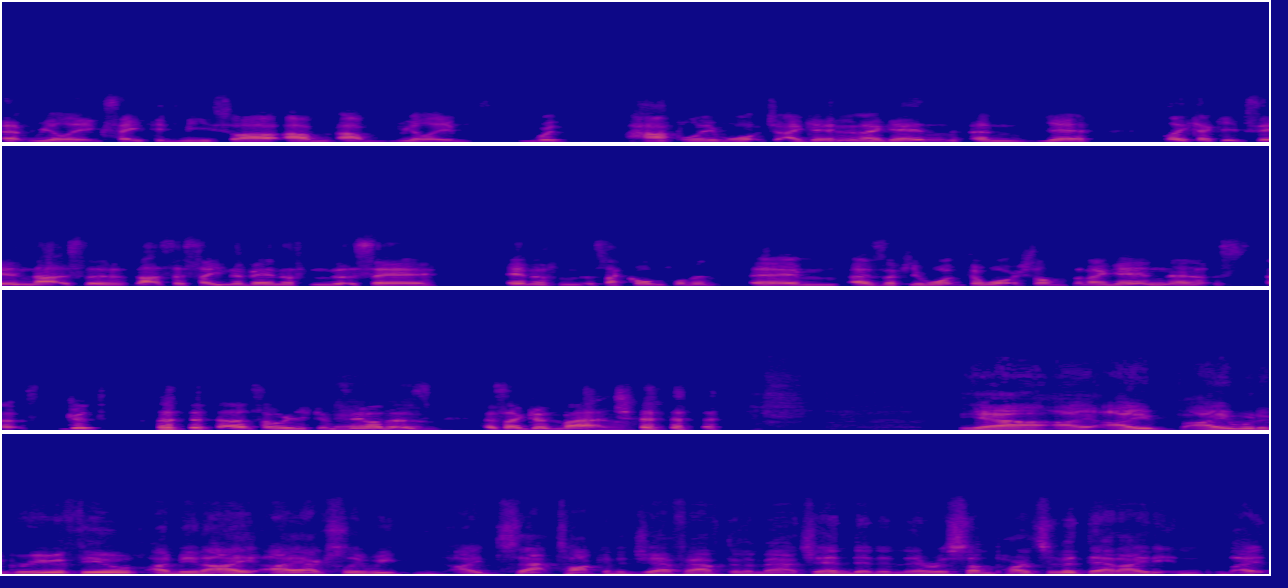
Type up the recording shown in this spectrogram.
it really excited me. So I, I, I really would happily watch it again and again. And yeah, like I keep saying, that's the that's a sign of anything that's uh, anything that's a compliment. Um, as if you want to watch something again, then it's it's good. that's all you can Yeah, say on it. It's, it's a good match. Yeah, I, I I would agree with you. I mean, I I actually we I sat talking to Jeff after the match ended, and there were some parts of it that I didn't I,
